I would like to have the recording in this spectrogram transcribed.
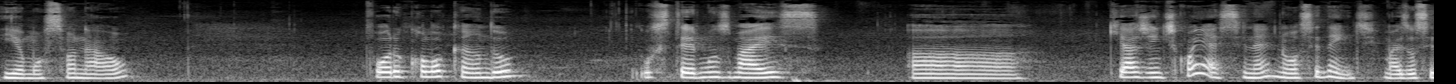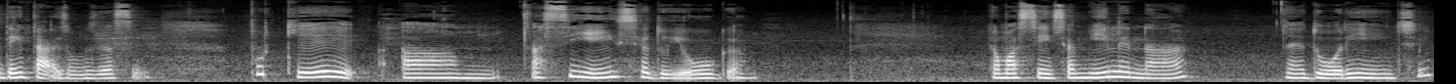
e emocional, foram colocando os termos mais uh, que a gente conhece, né, no Ocidente, mais ocidentais, vamos dizer assim. Porque um, a ciência do yoga é uma ciência milenar, né, do Oriente,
